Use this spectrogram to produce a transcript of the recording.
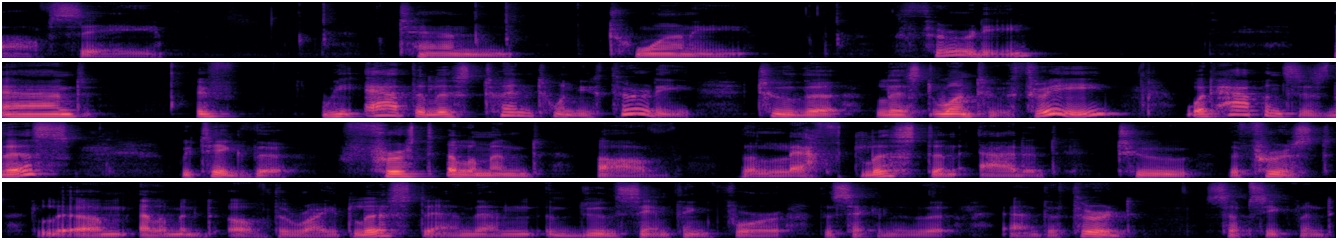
of say 10, 20, 30 and if we add the list 10, 20, 30 to the list 1, 2, 3, what happens is this. We take the first element of the left list and add it to the first um, element of the right list and then do the same thing for the second and the, and the third subsequent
